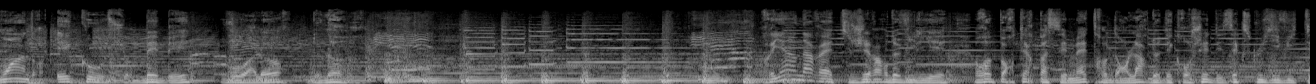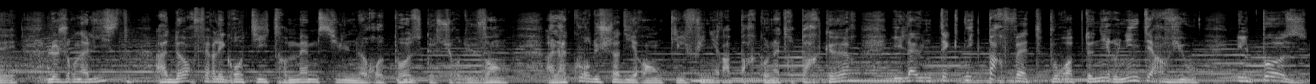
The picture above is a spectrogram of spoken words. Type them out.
moindre écho sur bébé vaut alors de l'or. Rien n'arrête Gérard de Villiers, reporter passé maître dans l'art de décrocher des exclusivités. Le journaliste adore faire les gros titres, même s'il ne repose que sur du vent. À la cour du chat d'Iran, qu'il finira par connaître par cœur, il a une technique parfaite pour obtenir une interview. Il pose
